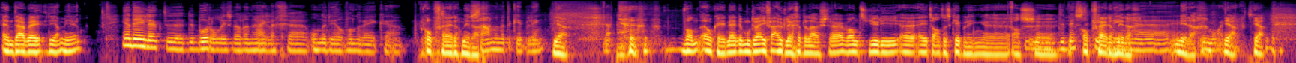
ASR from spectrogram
en daarbij, ja Mirjam? Ja, nee, leuk. De, de borrel is wel een heilig uh, onderdeel van de week. Uh, Op vrijdagmiddag. Samen met de kibbeling. Ja. ja. want, oké, okay, nee, dat moeten we even uitleggen, de luisteraar. Want jullie uh, eten altijd kibbeling als de beste op vrijdagmiddag. Middag. Ja, ja.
